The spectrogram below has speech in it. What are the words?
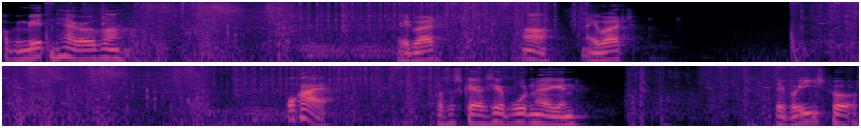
op i midten her går ud fra. Wait, what? Åh, oh, nej, what? Okay. Og så skal jeg se at bruge den her igen. Det får is på.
